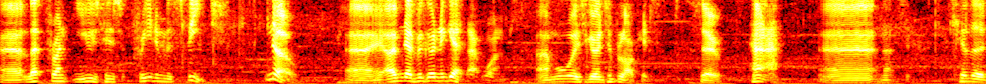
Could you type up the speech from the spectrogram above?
Uh, let Front use his freedom of speech. No, uh, I'm never going to get that one. I'm always going to block it. So, ha! Uh, that's. Killer,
